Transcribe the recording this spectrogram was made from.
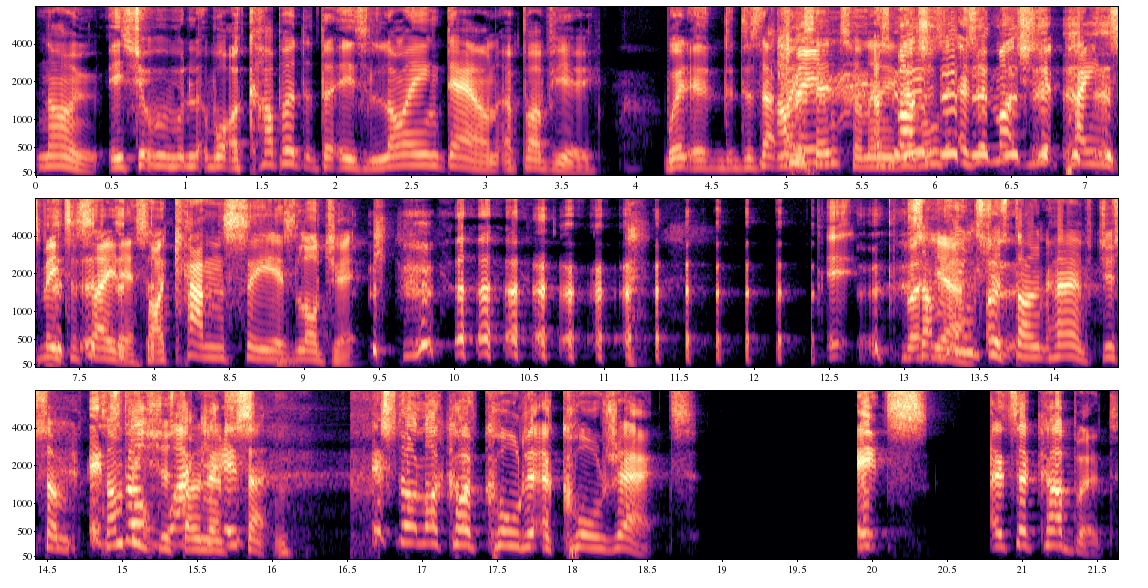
No, it's ju- what a cupboard that is lying down above you. Where, uh, does that I make mean, sense on as much level? as, as much as it pains me to say this, I can see his logic. It- some yeah. things just don't have. Just some. It's some not things just don't have. it's- Sat- It's not like I've called it a courgette. It's it's a cupboard.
